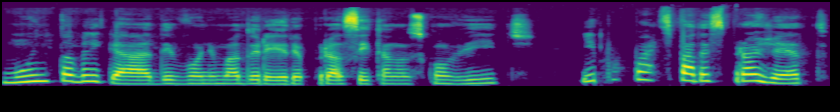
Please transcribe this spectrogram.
Muito obrigada, Ivone Madureira, por aceitar nosso convite e por participar desse projeto.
